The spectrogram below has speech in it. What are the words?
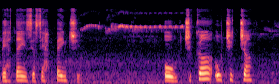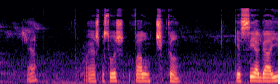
pertence a serpente ou tican ou tichan. Né? As pessoas falam tican, que é C-H-I-C-C-H-A-N.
